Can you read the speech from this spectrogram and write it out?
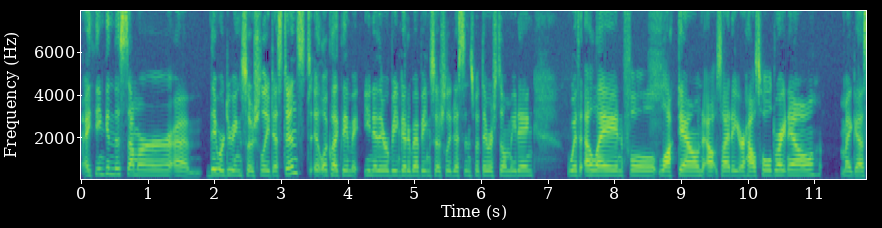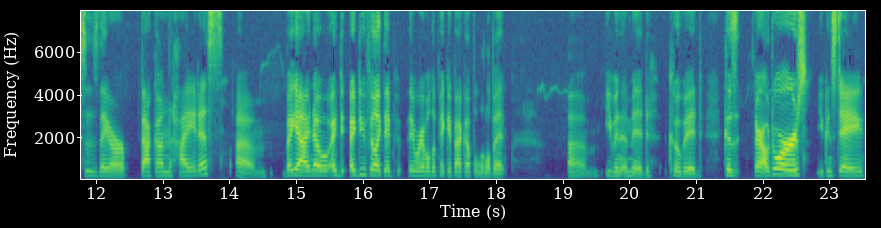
I think in the summer um, they were doing socially distanced. It looked like they, you know, they were being good about being socially distanced, but they were still meeting. With LA in full lockdown outside of your household right now, my guess is they are back on hiatus. Um, but yeah, I know I, d- I do feel like they p- they were able to pick it back up a little bit, um, even amid COVID, because they're outdoors. You can stay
